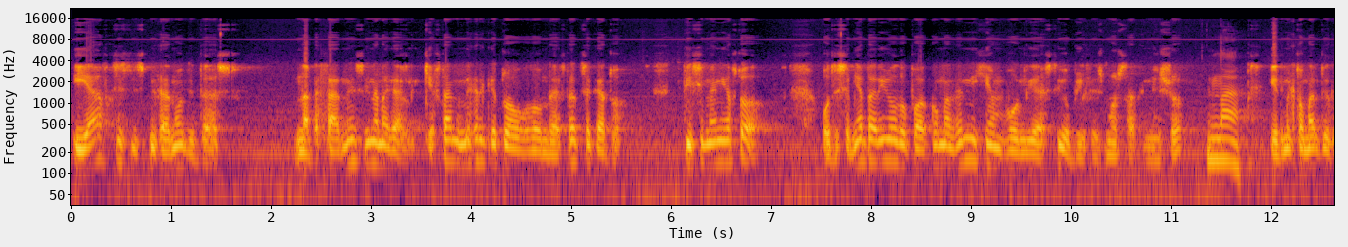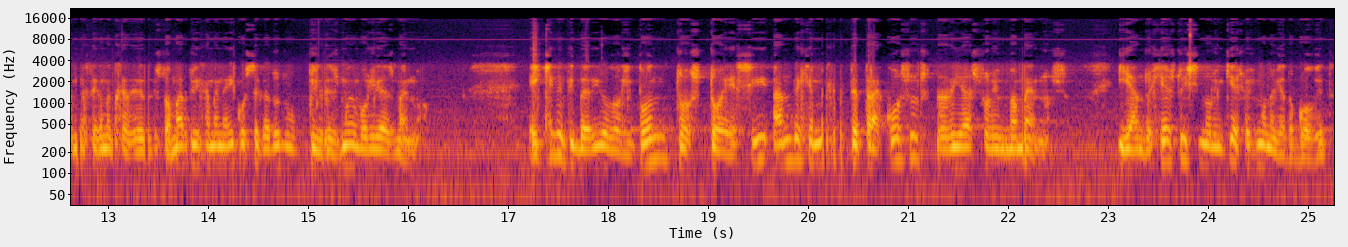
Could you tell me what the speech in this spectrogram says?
η αύξηση της πιθανότητας να πεθάνεις είναι μεγάλη και φτάνει μέχρι και το 87%. Τι σημαίνει αυτό; Ότι σε μια περίοδο που ακόμα δεν είχε εμβολιαστεί ο πληθυσμός, θα θυμίσω, να. γιατί μέχρι το Μάρτιο θυμάστε είχαμε τις το Μάρτιο είχαμε ένα 20% του πληθυσμού εμβολιασμένο. Εκείνη την περίοδο λοιπόν το, το ΕΣΥ άντεχε μέχρι 400 διασωληνωμένους. Οι αντοχές του οι συνολικές, όχι μόνο για το COVID,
